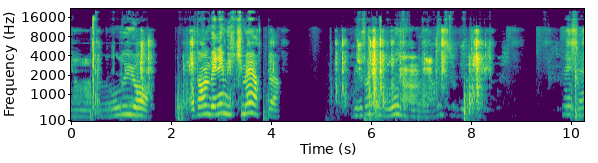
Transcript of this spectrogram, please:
Ya, ne oluyor? Adam benim içime yattı. Biraz önce ne oldu burada ya? Neyse.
